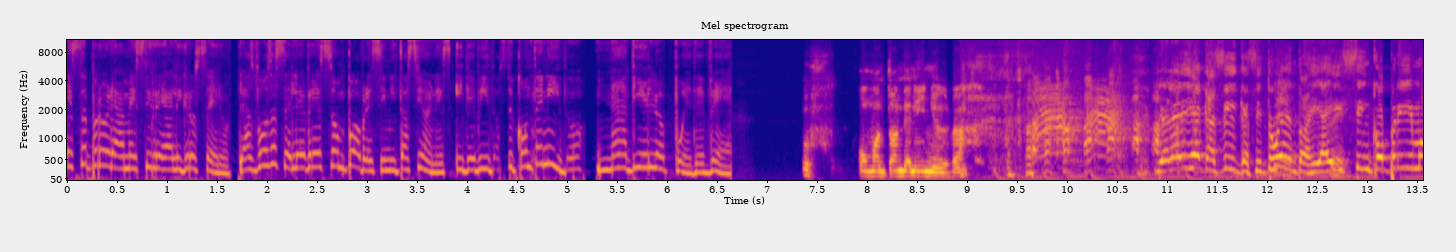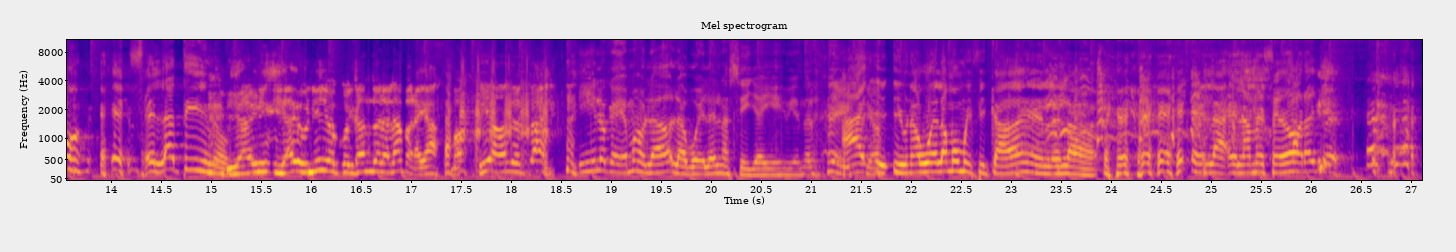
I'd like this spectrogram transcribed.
Este programa es irreal y grosero. Las voces célebres son pobres imitaciones y debido a su contenido, nadie lo puede ver. Uf, un montón de niños, bro. Yo le dije que sí, que si tú entras y hay cinco primos, es el latino. Y hay, y hay un niño colgando la lámpara. Ma- Tía, ¿dónde está? Y lo que habíamos hablado, la abuela en la silla ahí viendo la Ah, televisión. y, y una abuela momificada en, en la, en, la, en la mecedora. y que-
